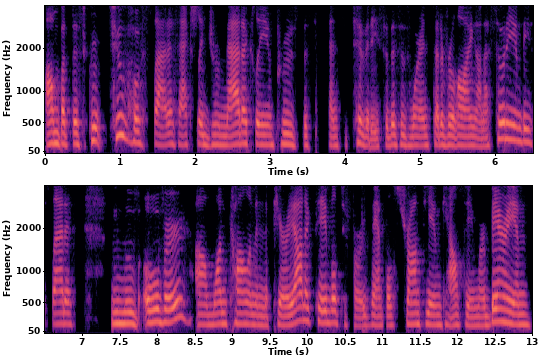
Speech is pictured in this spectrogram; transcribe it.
Um, but this group two host lattice actually dramatically improves the sensitivity. So this is where instead of relying on a sodium-based lattice, we move over um, one column in the periodic table to, for example, strontium, calcium, or barium,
